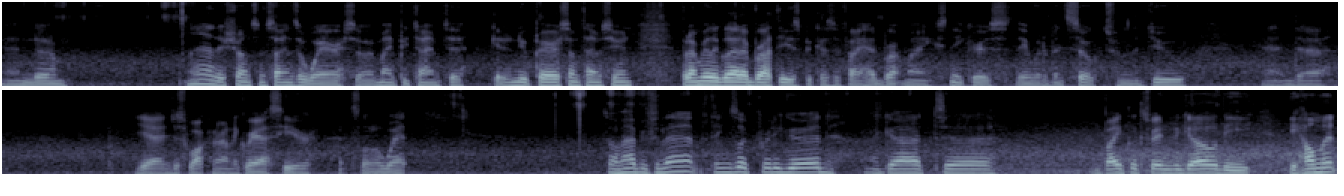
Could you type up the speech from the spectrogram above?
and um, eh, they're showing some signs of wear, so it might be time to get a new pair sometime soon. But I'm really glad I brought these because if I had brought my sneakers, they would have been soaked from the dew. And uh, yeah, just walking around the grass here, it's a little wet. So I'm happy for that. Things look pretty good. I got uh, bike looks ready to go. The the helmet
